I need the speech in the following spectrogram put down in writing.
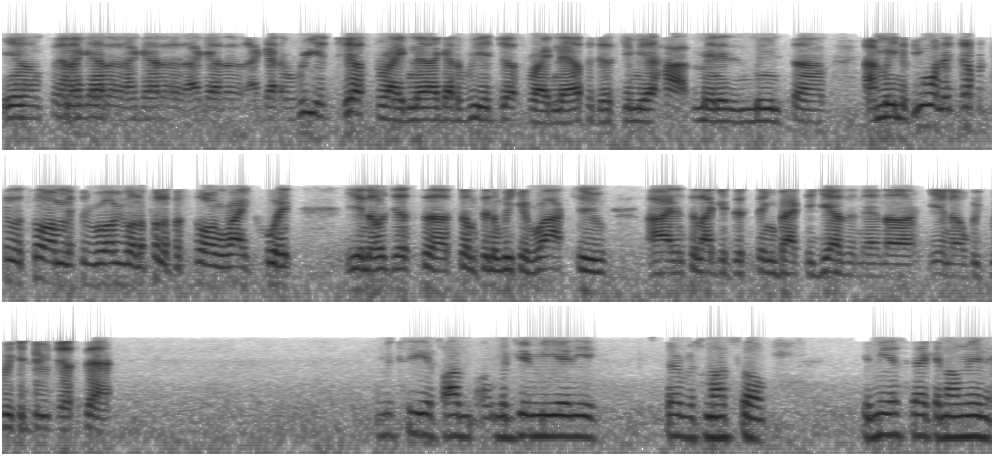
You know what I'm saying? I gotta, I gotta, I gotta, I gotta readjust right now. I gotta readjust right now. So just give me a hot minute in the meantime. I mean, if you want to jump into a song, Mr. Roy, you want to pull up a song right quick. You know, just uh, something that we can rock to. Right, until I get this thing back together, And then uh, you know, we we could do just that. Let me see if I'm, I'm gonna give me any service myself. Give me a second. I'm in.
